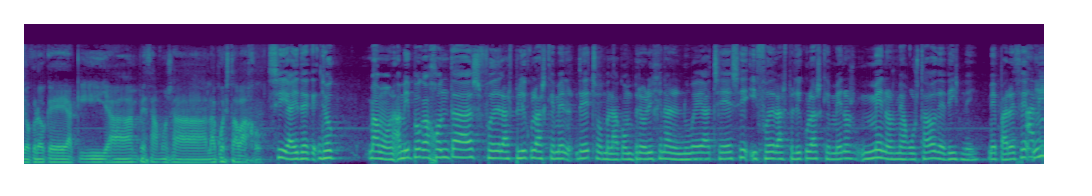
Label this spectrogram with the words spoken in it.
Yo creo que aquí ya empezamos a la cuesta abajo. Sí, hay de que- yo vamos, a mí Pocahontas fue de las películas que men- de hecho me la compré original en VHS y fue de las películas que menos menos me ha gustado de Disney. Me parece A mí-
